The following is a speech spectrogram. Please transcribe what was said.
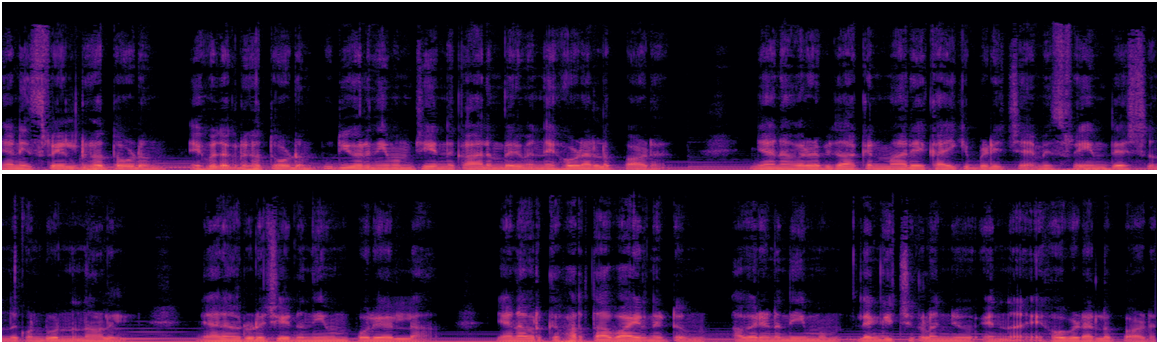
ഞാൻ ഇസ്രയേൽ ഗൃഹത്തോടും യഹൂദ ഗൃഹത്തോടും പുതിയൊരു നിയമം ചെയ്യുന്ന കാലം വരുമെന്ന് യഹോയുടെ അളപ്പാട് ഞാൻ അവരുടെ പിതാക്കന്മാരെ കൈക്ക് പിടിച്ച് മിശ്രയും ദേശത്ത് നിന്ന് കൊണ്ടുവന്ന നാളിൽ ഞാൻ അവരോട് ചെയ്ത നിയമം പോലെയല്ല. ഞാൻ അവർക്ക് ഭർത്താവായിരുന്നിട്ടും അവരുടെ നിയമം ലംഘിച്ചു കളഞ്ഞു എന്ന് യഹോയുടെ അളപ്പാട്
